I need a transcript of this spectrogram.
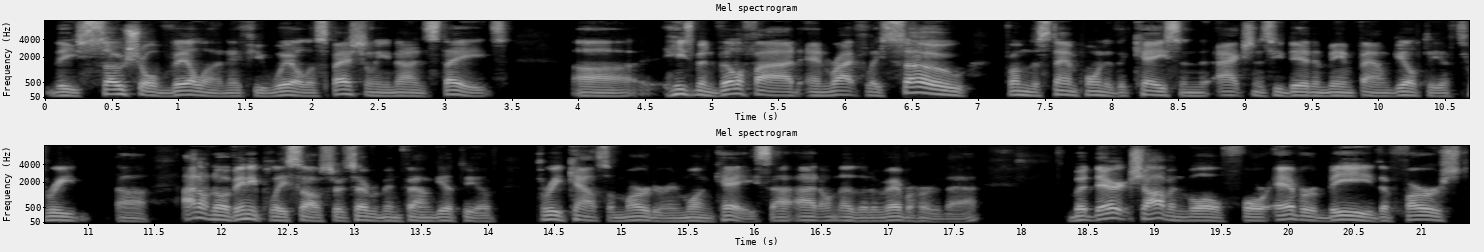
the social villain, if you will, especially in the United States. Uh, he's been vilified and rightfully so from the standpoint of the case and the actions he did in being found guilty of three. Uh, I don't know of any police officer that's ever been found guilty of three counts of murder in one case. I, I don't know that I've ever heard of that. But Derek Chauvin will forever be the first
